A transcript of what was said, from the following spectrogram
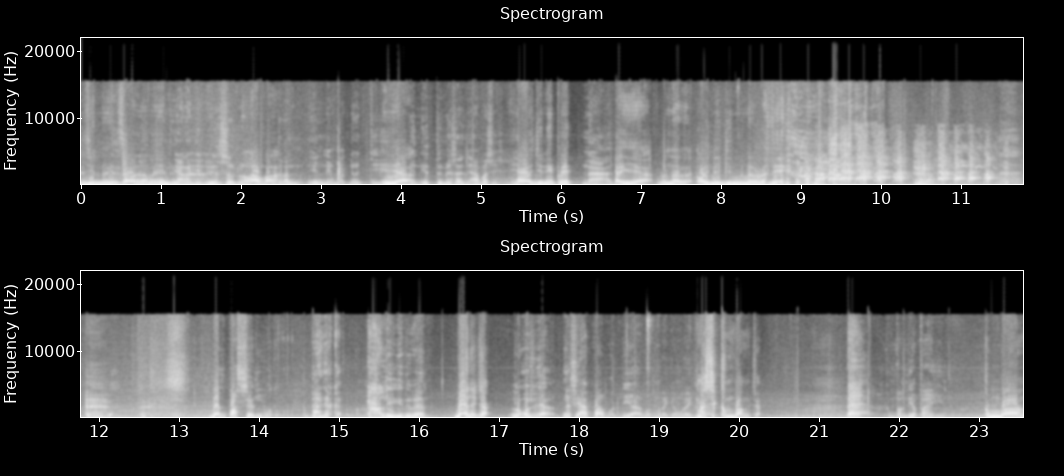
jin rinso namanya itu. Jangan jin rinso dong. Apa? Itu kan ini buat nyuci. Iya. Jin itu biasanya apa sih? Oh jin iprit. Nah, Oh iya, benar. Oh ini jin bener berarti. dan pasien lu banyak kali gitu kan. Banyak cak. Lu maksudnya ngasih apa buat dia, buat mereka mereka? Ngasih kembang cak. Kembang diapain? Kembang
